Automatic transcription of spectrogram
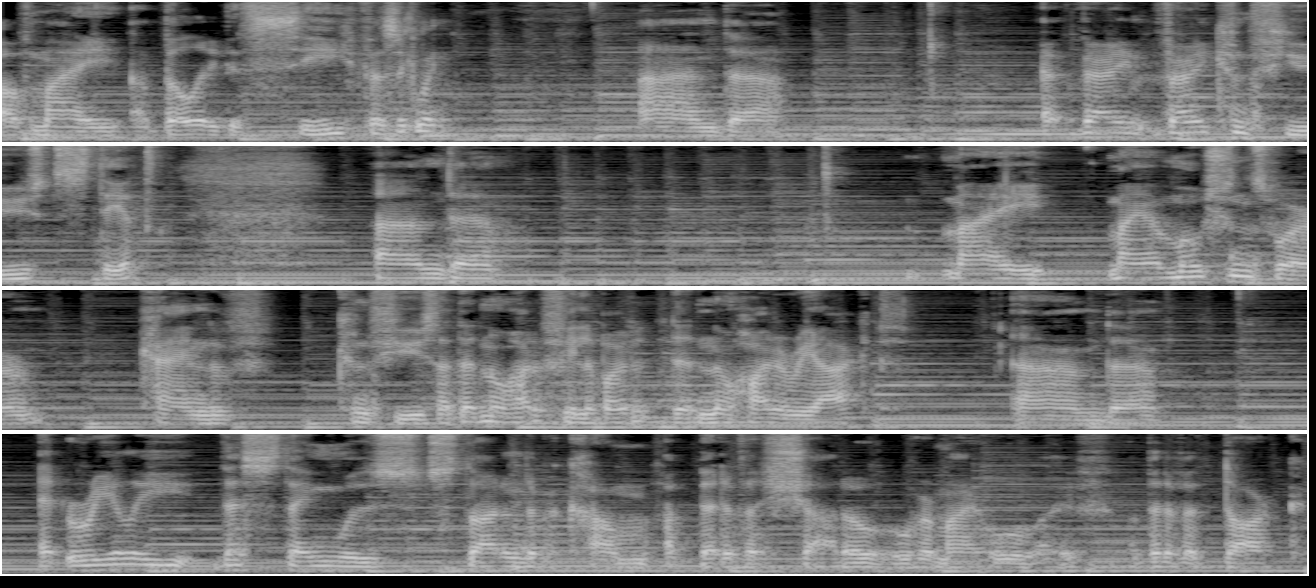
of my ability to see physically, and uh, a very very confused state, and uh, my my emotions were kind of confused. I didn't know how to feel about it, didn't know how to react. And uh, it really, this thing was starting to become a bit of a shadow over my whole life, a bit of a dark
